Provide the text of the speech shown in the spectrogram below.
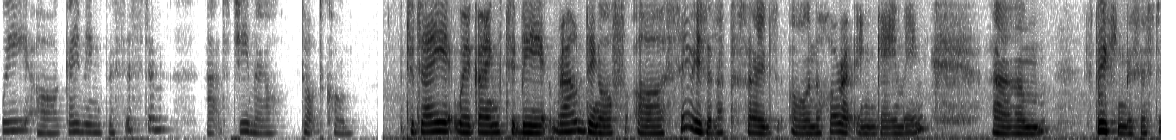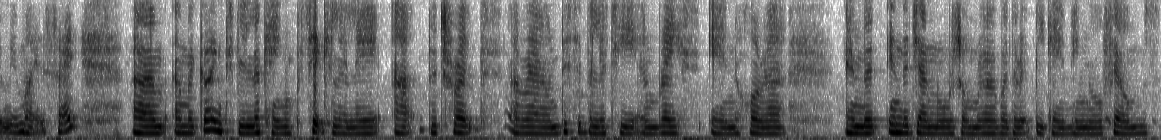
we are gamingthesystem the system at gmail.com. Today we're going to be rounding off our series of episodes on horror in gaming. Um, spooking the system, you might say. Um, and we're going to be looking particularly at the tropes around disability and race in horror in the in the general genre, whether it be gaming or films,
